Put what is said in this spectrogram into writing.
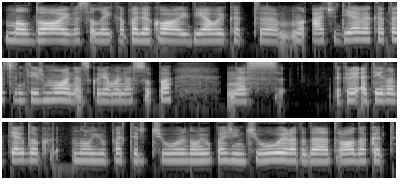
maldoj visą laiką, padėkoju Dievui, kad, a, nu, ačiū Dieve, kad atsintai žmonės, kurie mane supa, nes tikrai ateina tiek daug naujų patirčių ir naujų pažinčių ir tada atrodo, kad,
